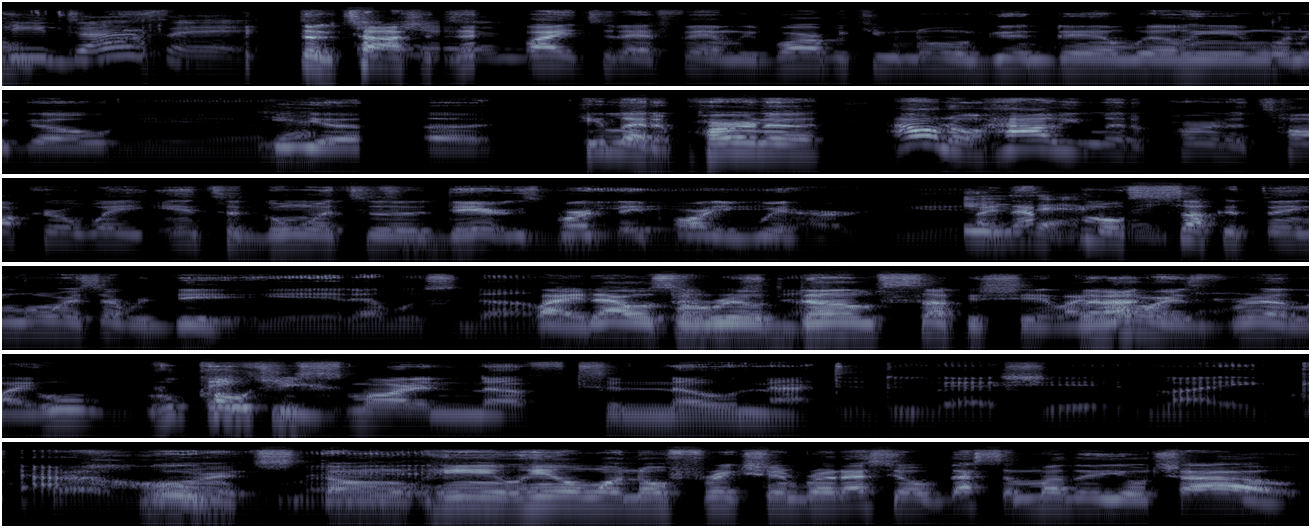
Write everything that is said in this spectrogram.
He doesn't. He took Tasha's and... invite to that family barbecue, knowing good and damn well he didn't want to go. Yeah. He uh, uh he let Aparna. I don't know how he let Aparna talk her way into going to Derek's birthday yeah, party with her. Yeah. Like exactly. that's the most sucker thing Lawrence ever did. Yeah, that was dumb. Like that was some that real dumb. dumb. sucker shit. Like but Lawrence, I, bro, like who who coached you? smart enough to know not to do that shit. Like I hope, Lawrence don't he he don't want no friction, bro. That's your that's the mother of your child.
